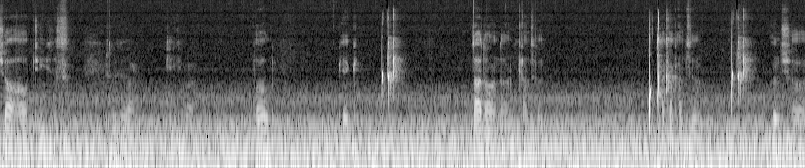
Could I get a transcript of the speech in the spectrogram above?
Shut up, Jesus. Bob. Kick. No, don't, don't. Cancel. I can cancel. Unsure.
